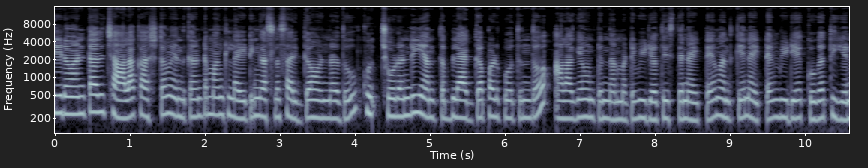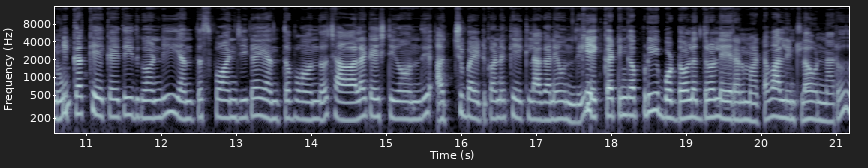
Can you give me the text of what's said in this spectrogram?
తీయడం అంటే అది చాలా కష్టం. ఎందుకంటే మనకి లైటింగ్ అసలు సరిగ్గా ఉండదు. చూడండి ఎంత బ్లాక్గా పడిపోతుందో అలాగే ఉంటుంది అనమాట వీడియో తీస్తే నైట్ టైం అందుకే నైట్ టైం వీడియో ఎక్కువగా తీయను. ఇంకా కేక్ అయితే ఇదిగోండి ఎంత స్పాంజీగా ఎంత బాగుందో చాలా టేస్టీగా ఉంది. అచ్చు బయట కొన్న కేక్ లాగానే ఉంది. కేక్ కటింగ్ అప్పుడు ఈ బొడ్డోళ్ళు ఇద్దరు లేరనమాట వాళ్ళ ఇంట్లో ఉన్నారు.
